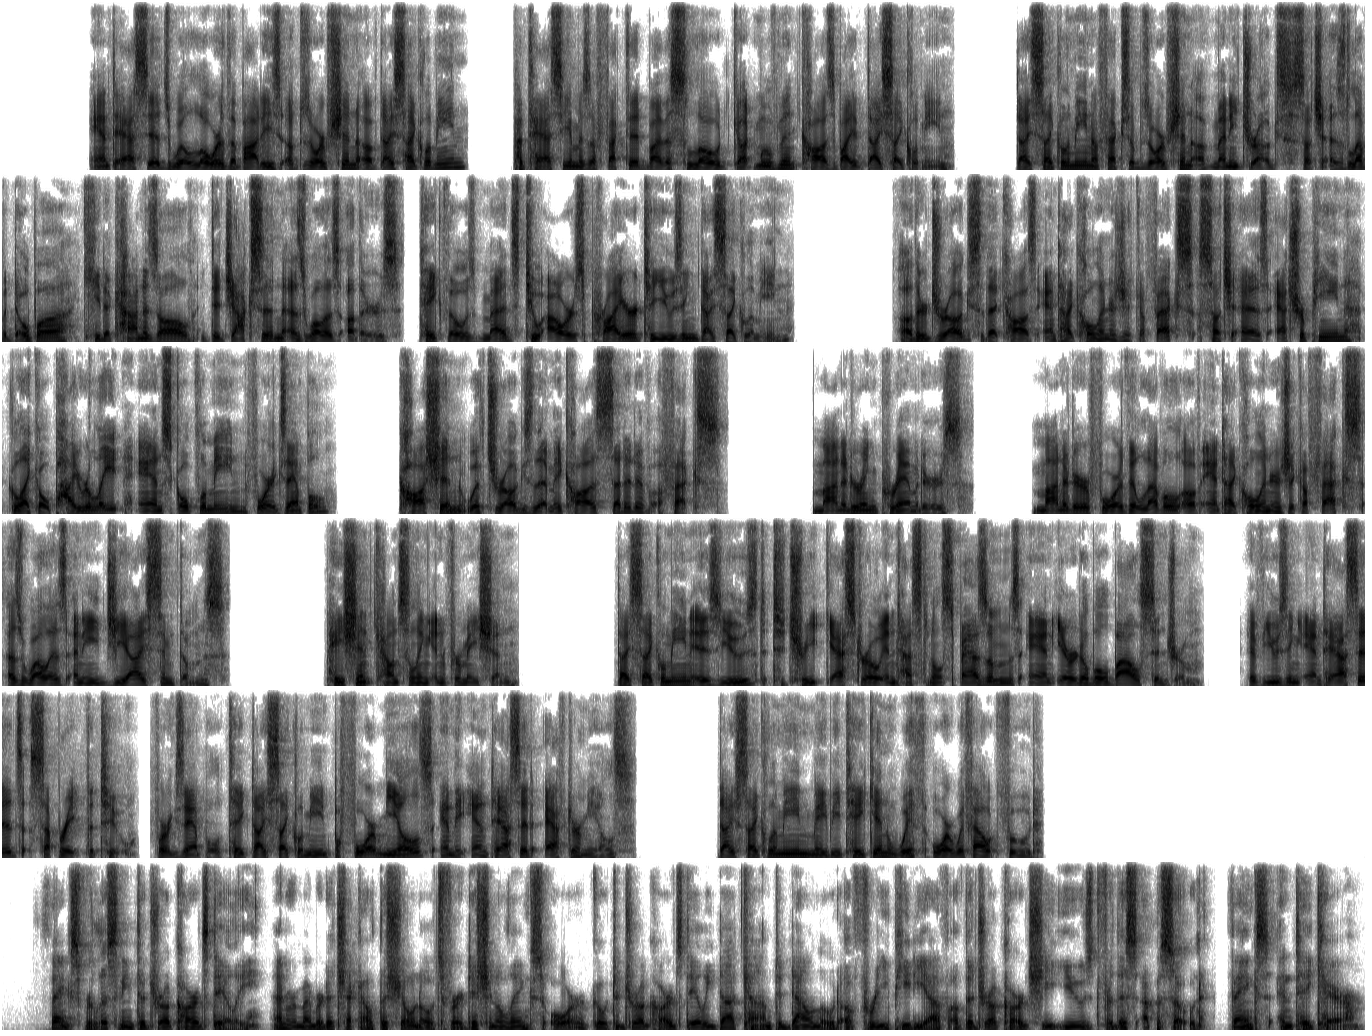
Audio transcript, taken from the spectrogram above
Antacids will lower the body's absorption of dicyclomine. Potassium is affected by the slowed gut movement caused by dicyclomine. Dicyclomine affects absorption of many drugs such as levodopa, ketoconazole, digoxin, as well as others. Take those meds two hours prior to using dicyclomine. Other drugs that cause anticholinergic effects, such as atropine, glycopyrrolate, and scopolamine, for example. Caution with drugs that may cause sedative effects. Monitoring parameters. Monitor for the level of anticholinergic effects as well as any GI symptoms. Patient counseling information. Dicyclomine is used to treat gastrointestinal spasms and irritable bowel syndrome. If using antacids, separate the two. For example, take dicyclomine before meals and the antacid after meals. Dicyclomine may be taken with or without food. Thanks for listening to Drug Cards Daily, and remember to check out the show notes for additional links or go to drugcardsdaily.com to download a free PDF of the drug card sheet used for this episode. Thanks and take care.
